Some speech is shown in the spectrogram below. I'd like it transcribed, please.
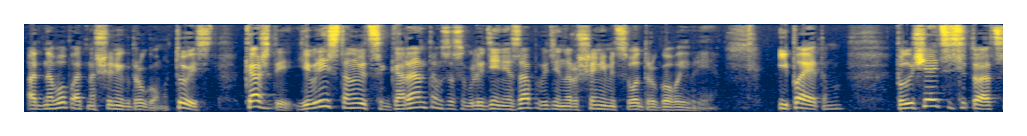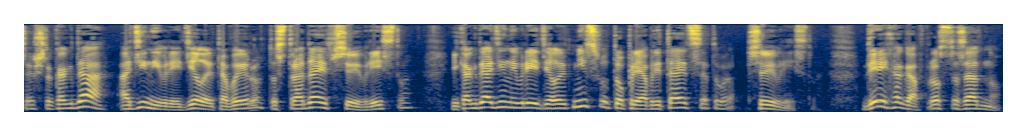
одного по отношению к другому. То есть, каждый еврей становится гарантом за соблюдение заповедей и нарушение митцвот другого еврея. И поэтому Получается ситуация, что когда один еврей делает авейру, то страдает все еврейство, и когда один еврей делает митсву, то приобретает с этого все еврейство. Дери Хагав просто заодно.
